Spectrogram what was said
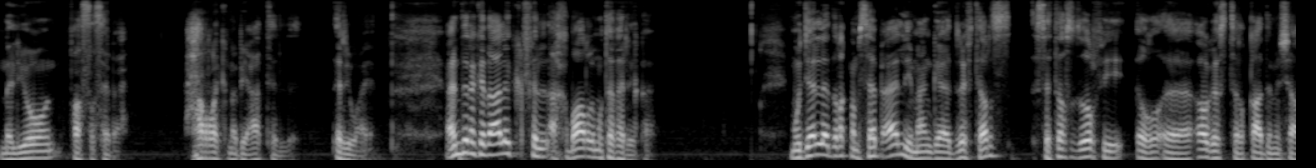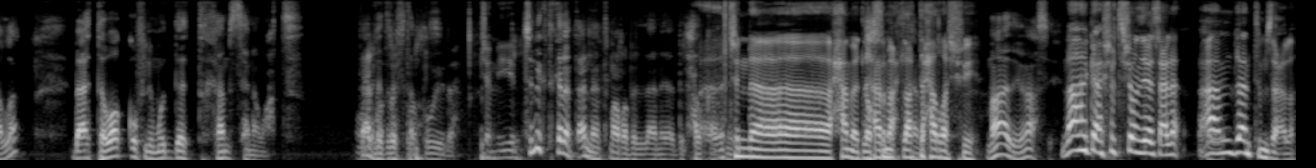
مليون فاصلة سبعة. حرك مبيعات ال- الرواية. عندنا كذلك في الأخبار المتفرقة. مجلد رقم سبعة لمانجا Drifters ستصدر في آه، August القادم إن شاء الله بعد توقف لمدة خمس سنوات. تعرف. فترة طويلة. جميل. كأنك تكلمت عنه أنت مرة بال- بالحلقة. كنا حمد لو حمد، سمحت لا حمد. تتحرش فيه. ما أدري ناسي. لا قاعد شفت شلون يزعل. عم أنت مزعلة.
